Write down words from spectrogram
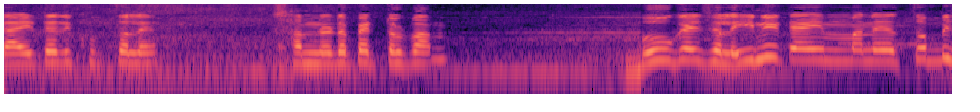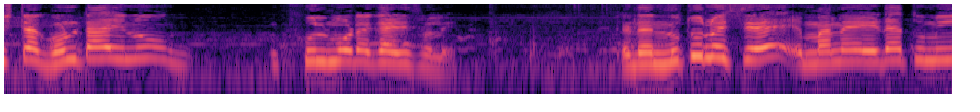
গাড়ি টাড়ি খুব চলে সামনে একটা পেট্রোল পাম্প। বহু গাড়ি চলে। এনি টাইম মানে চব্বিশটা ঘণ্টা ইনু ফুল মোড়ে গাড়ি চলে। এটা নতুন হয়েছে মানে এটা তুমি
